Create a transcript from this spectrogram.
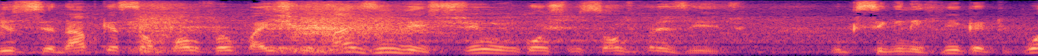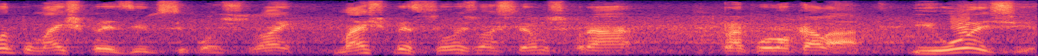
Isso se dá porque São Paulo foi o país que mais investiu em construção de presídio o que significa que quanto mais presídios se constroem, mais pessoas nós temos para colocar lá. E hoje,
